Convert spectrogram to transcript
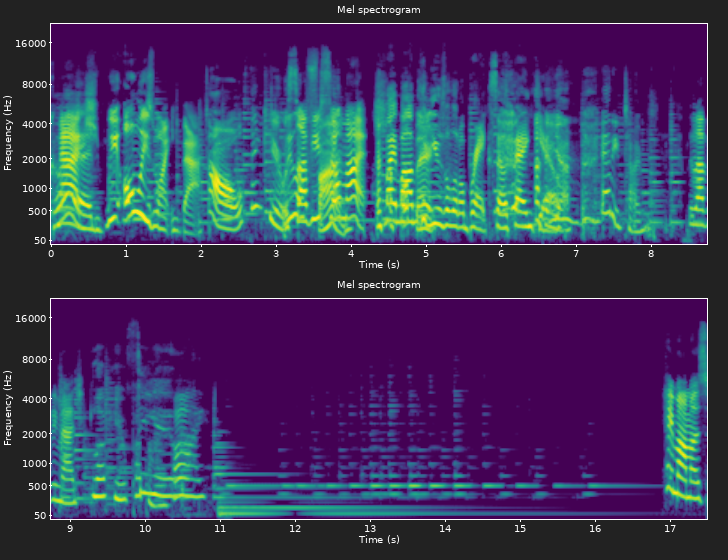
Good. Madge, we always want you back. oh thank you It was We so love you so much. My mom could use a little break, so thank you. yeah anytime We love you, Madge. love you bye See you. Bye. Hey, mamas,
